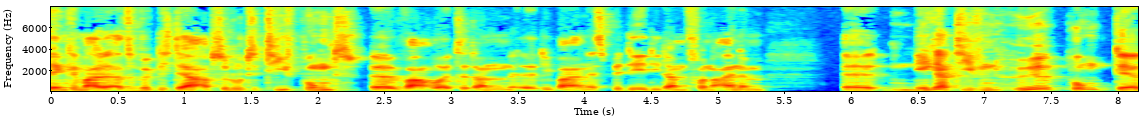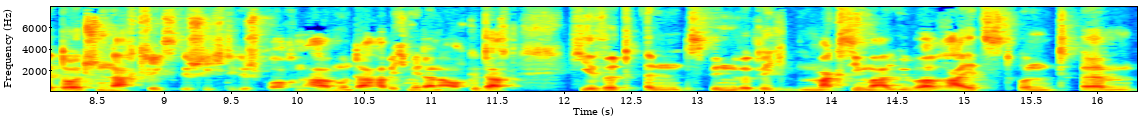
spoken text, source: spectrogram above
denke mal, also wirklich der absolute Tiefpunkt äh, war heute dann äh, die Bayern-SPD, die dann von einem äh, negativen Höhepunkt der deutschen Nachkriegsgeschichte gesprochen haben. Und da habe ich mir dann auch gedacht, hier wird ein Spin wirklich maximal überreizt und ähm,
